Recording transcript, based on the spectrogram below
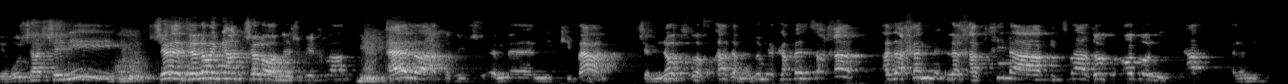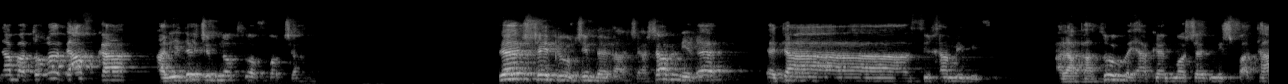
פירוש השני, שזה לא עניין של עונש בכלל, אלא מכיוון שבנות צלופחד אמורים לקבל שכר, אז לכן לכתחילה המצווה הזאת עוד לא ניתנה, אלא ניתנה בתורה דווקא על ידי שבנות צלופחות שם. זה שתי פירושים ברש"י. עכשיו נראה את השיחה מבפנים. על הפסוק ויקרב משה את משפטה,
